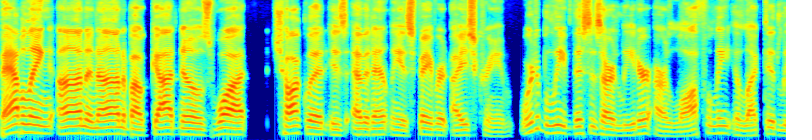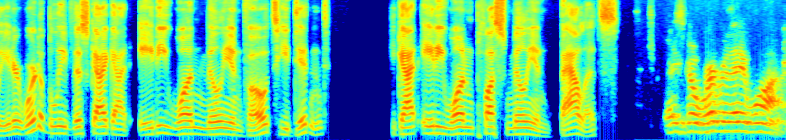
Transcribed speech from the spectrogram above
babbling on and on about God knows what. Chocolate is evidently his favorite ice cream. We're to believe this is our leader, our lawfully elected leader. We're to believe this guy got 81 million votes. He didn't. He got 81 plus million ballots. They go wherever they want.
